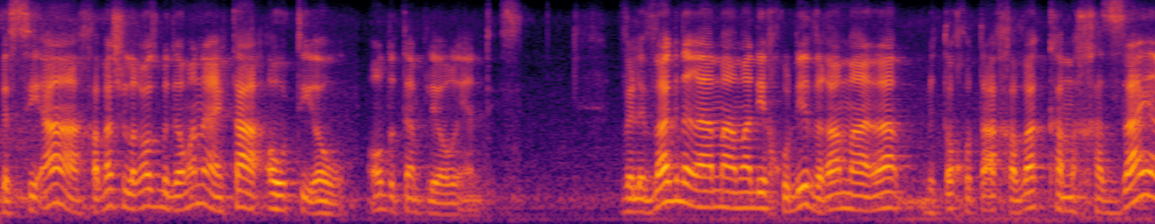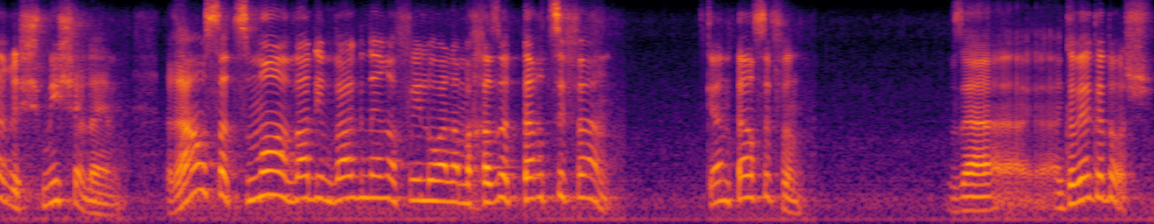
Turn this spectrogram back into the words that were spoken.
בשיאה ההחווה של ראוס בגרמניה הייתה OTO, All the Templi Orientis. ולווגנר היה מעמד ייחודי ורם מעלה בתוך אותה החווה כמחזאי הרשמי שלהם. ראוס עצמו עבד עם וגנר אפילו על המחזה פרציפן. כן, פרציפן. זה הגביע הקדוש.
